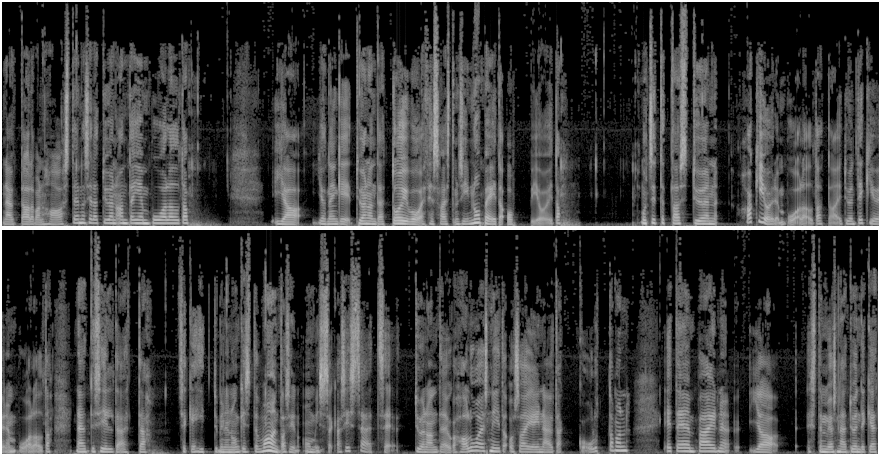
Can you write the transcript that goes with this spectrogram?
näyttää olevan haasteena siellä työnantajien puolelta. Ja jotenkin työnantajat toivoo, että he saisivat nopeita oppijoita. Mutta sitten taas työnhakijoiden puolelta tai työntekijöiden puolelta näytti siltä, että se kehittyminen onkin sitten vaan tasin omissa käsissä, että se työnantaja, joka haluaisi niitä osaajia, ei näytä kouluttavan eteenpäin, ja sitten myös nämä työntekijät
